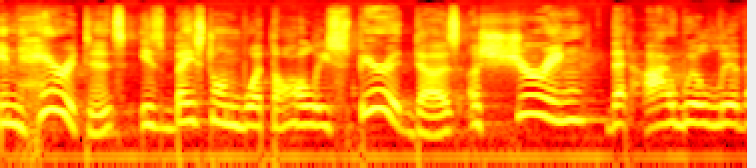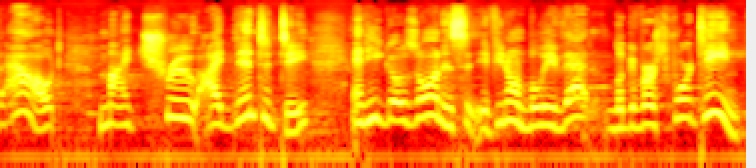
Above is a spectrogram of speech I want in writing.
inheritance is based on what the Holy Spirit does, assuring that I will live out my true identity. And he goes on and says, if you don't believe that, look at verse 14.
